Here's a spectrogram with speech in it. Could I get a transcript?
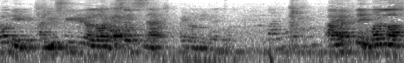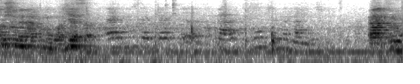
don't need it I used to eat it a lot just a snack I don't need it I have to take one last question then I have to move on yes sir And you said that uh, packed fruits in the lunch. Pack fruits in the lunch yes But when I pass when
